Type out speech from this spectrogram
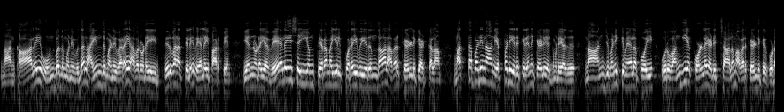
நான் காலை ஒன்பது மணி முதல் ஐந்து மணி வரை அவருடைய நிறுவனத்திலே வேலை பார்ப்பேன். என்னுடைய வேலை செய்யும் திறமையில் குறைவு இருந்தால் அவர் கேள்வி கேட்கலாம். மற்றபடி நான் எப்படி இருக்கிறேன்னு கேள்வி கேட்க முடியாது. நான் அஞ்சு மணிக்கு மேல போய் ஒரு வங்கியை கொள்ளையடிச்சாலும் அவர் கேள்வி கேட்கக்கூடாது.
